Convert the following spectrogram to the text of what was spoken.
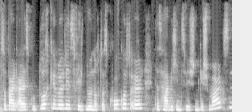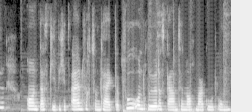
Sobald alles gut durchgerührt ist, fehlt nur noch das Kokosöl. Das habe ich inzwischen geschmolzen und das gebe ich jetzt einfach zum Teig dazu und rühre das Ganze nochmal gut um.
